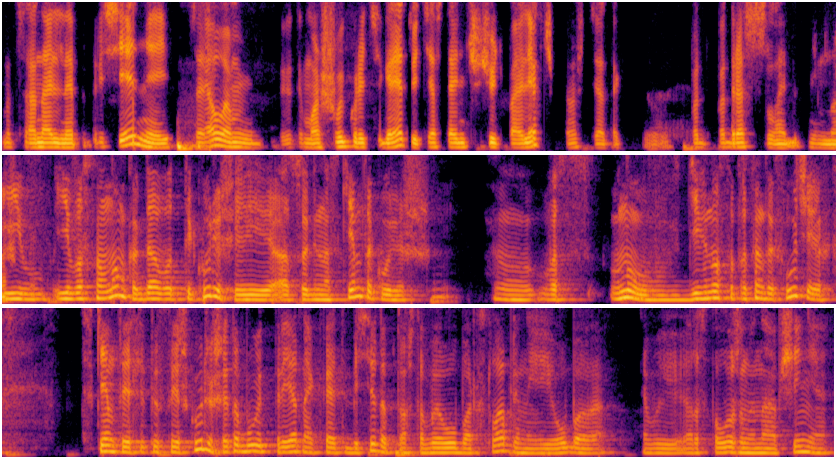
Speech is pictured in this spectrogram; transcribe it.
эмоциональное потрясение, и в целом ты можешь выкурить сигарету, и тебе станет чуть-чуть полегче, потому что тебя так э, под, подрасслабит немножко. И, и в основном, когда вот ты куришь, и особенно с кем-то куришь, э, вас, ну, в 90% случаях с кем-то, если ты стоишь куришь, это будет приятная какая-то беседа, потому что вы оба расслаблены, и оба вы расположены на общение.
